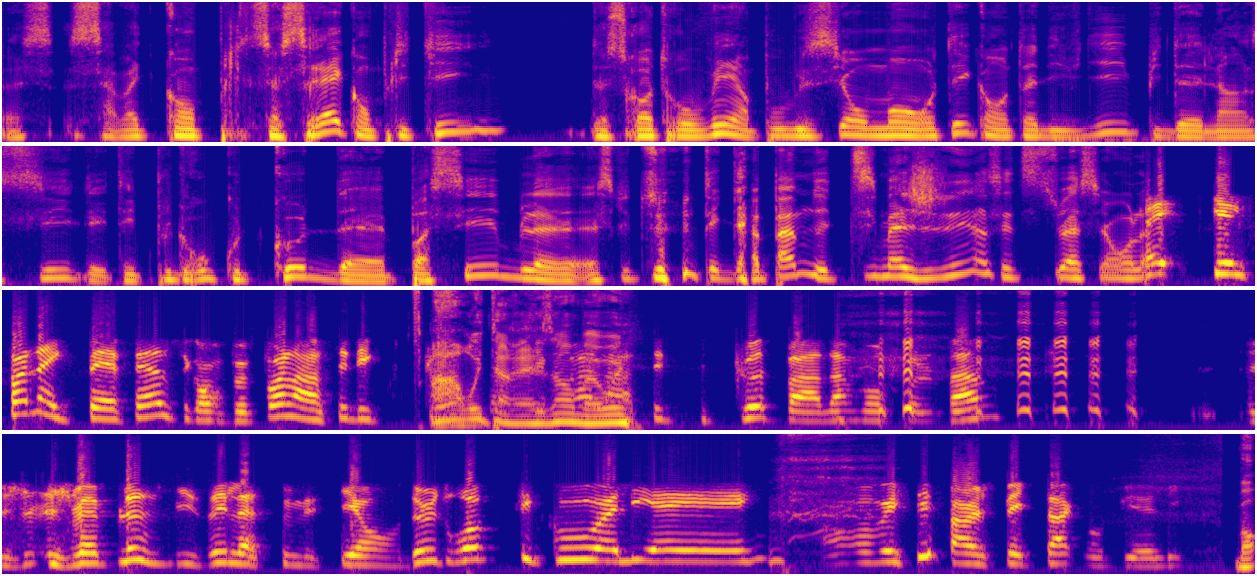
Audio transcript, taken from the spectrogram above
euh, ça va être compli- ce serait compliqué de se retrouver en position montée contre Olivier puis de lancer tes, tes plus gros coups de coude euh, possibles. Est-ce que tu es capable de t'imaginer dans cette situation-là? Mais ce qui est le fun avec PFL, c'est qu'on peut pas lancer des coups de coude. Ah oui, t'as raison, ben oui. lancer des coups de coude pendant mon full je, je vais plus viser la soumission. Deux, trois petits coups, Ali. hey! On va essayer de faire un spectacle au pied, Ali. Bon,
